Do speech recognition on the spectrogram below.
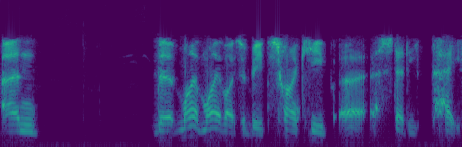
And the my my advice would be to try and keep uh, a steady pace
